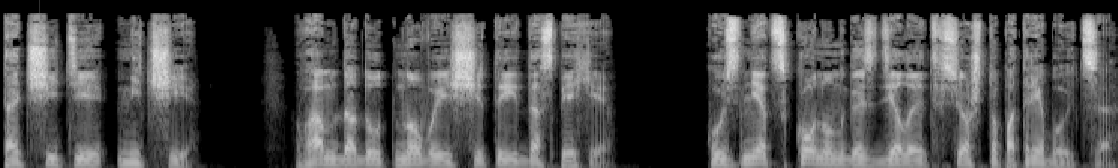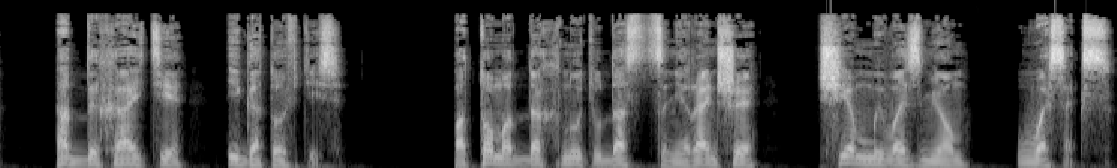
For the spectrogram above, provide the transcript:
Точите мечи. Вам дадут новые щиты и доспехи. Кузнец Конунга сделает все, что потребуется. Отдыхайте и готовьтесь. Потом отдохнуть удастся не раньше, чем мы возьмем Уэссекс.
